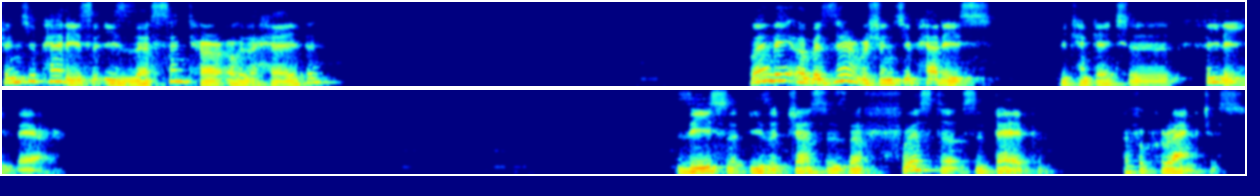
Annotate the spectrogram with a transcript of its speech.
Shenji Palace is the center of the head. When we observe Shenji Palace, we can get a feeling there. This is just the first step of practice.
